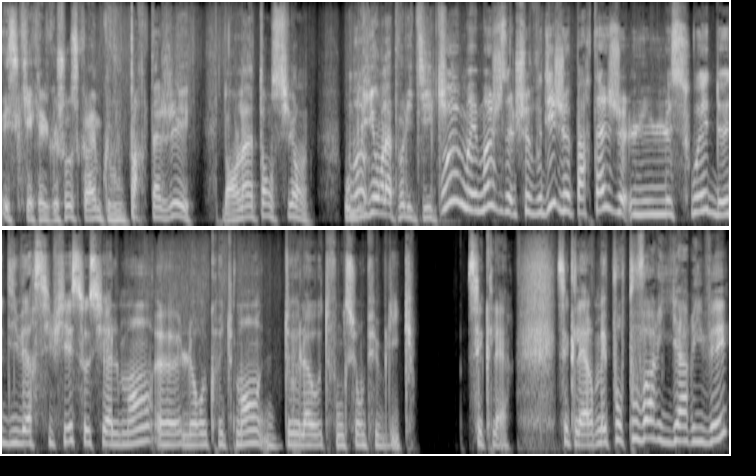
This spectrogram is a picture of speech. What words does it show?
est-ce qu'il y a quelque chose quand même que vous partagez dans l'intention? Oublions la politique. Oui, mais moi, je, vous dis, je partage le souhait de diversifier socialement euh, le recrutement de la haute fonction publique. C'est clair, c'est clair. Mais pour pouvoir y arriver,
